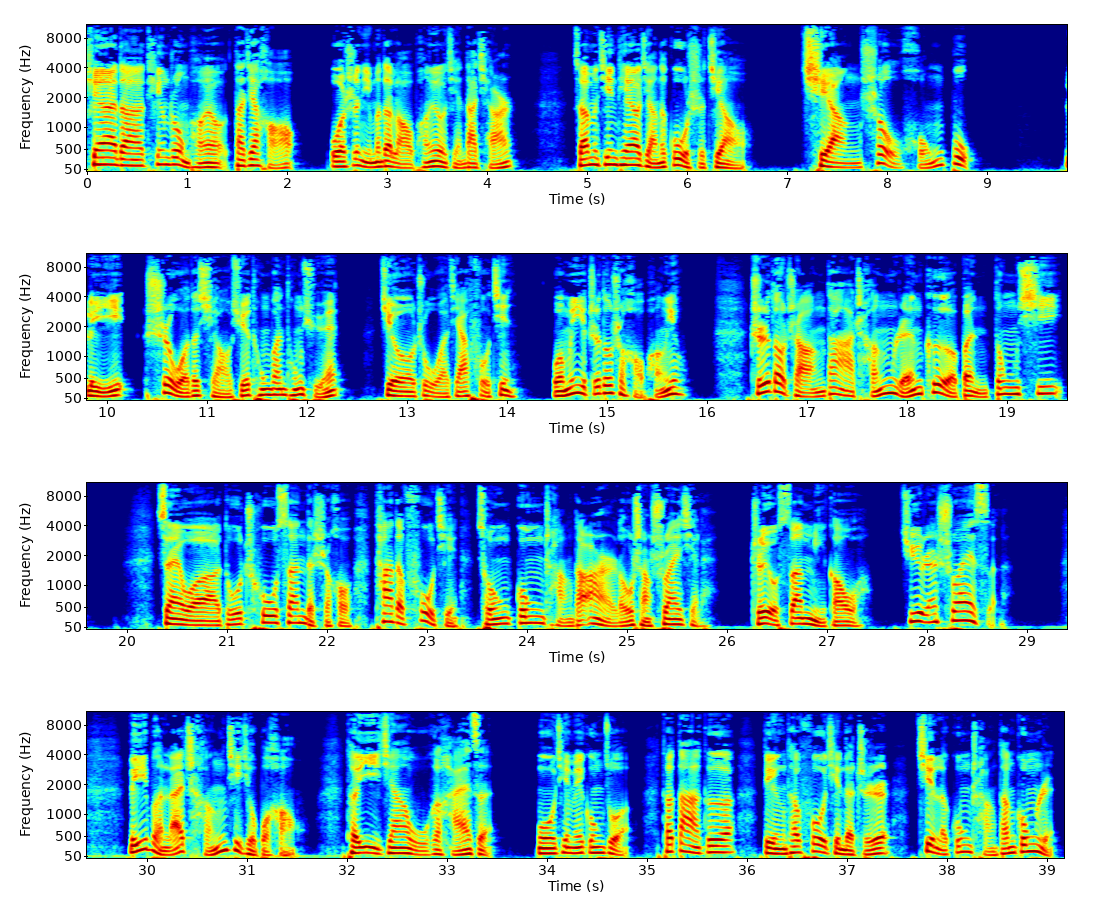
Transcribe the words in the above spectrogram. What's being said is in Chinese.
亲爱的听众朋友，大家好，我是你们的老朋友简大钱儿。咱们今天要讲的故事叫《抢售红布》。李是我的小学同班同学，就住我家附近，我们一直都是好朋友。直到长大成人，各奔东西。在我读初三的时候，他的父亲从工厂的二楼上摔下来，只有三米高啊，居然摔死了。李本来成绩就不好，他一家五个孩子，母亲没工作，他大哥顶他父亲的职进了工厂当工人，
